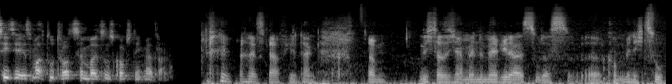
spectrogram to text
CCS mach du trotzdem, weil sonst kommst du nicht mehr dran. Alles klar, vielen Dank. Ähm, nicht, dass ich am Ende mehr rede als du, das äh, kommt mir nicht zu.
